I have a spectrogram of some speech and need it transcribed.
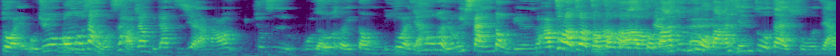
对，我觉得工作上我是好像比较直接，然后就是我有推动力，对，就是我很容易煽动别人说，好，做了做了，走走走走吧，就做吧，先做再说，这样，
